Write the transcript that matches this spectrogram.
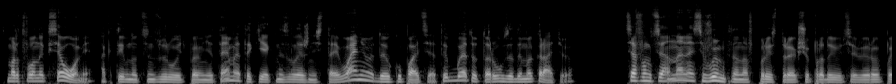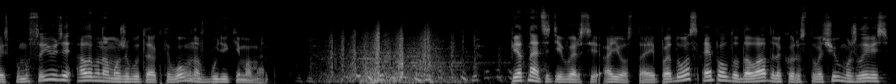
смартфони Xiaomi активно цензурують певні теми, такі як незалежність Тайваню, деокупація Тибету та рух за демократію. Ця функціональність вимкнена в пристрої, якщо продаються в Європейському Союзі, але вона може бути активована в будь-який момент. В 15-й версії iOS та iPadOS Apple додала для користувачів можливість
